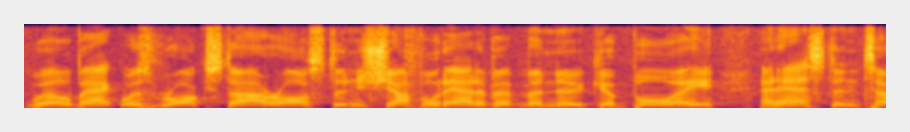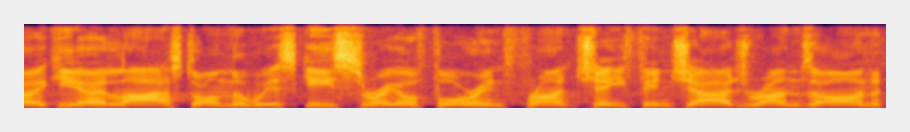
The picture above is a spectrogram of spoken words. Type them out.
Well back was Rockstar Austin. Shuffled out of it Manuka Boy. And Aston Tokyo last on the whiskies. Three or four in front. Chief in charge runs on.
